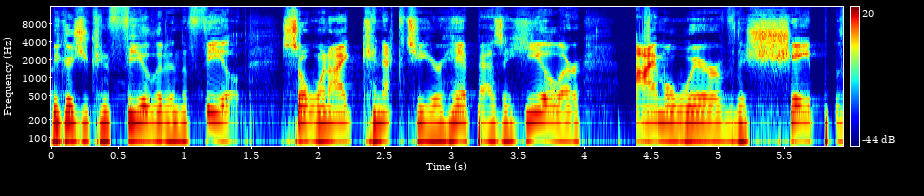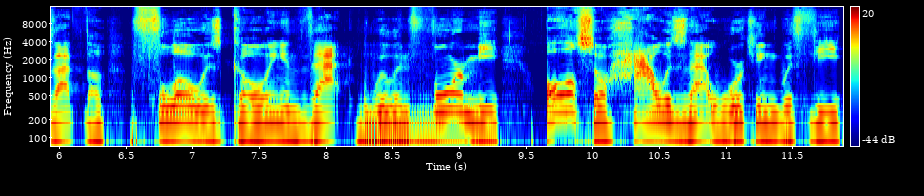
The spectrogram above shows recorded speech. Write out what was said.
because you can feel it in the field. So when I connect to your hip as a healer, I'm aware of the shape that the flow is going and that will mm. inform me also how is that working with the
